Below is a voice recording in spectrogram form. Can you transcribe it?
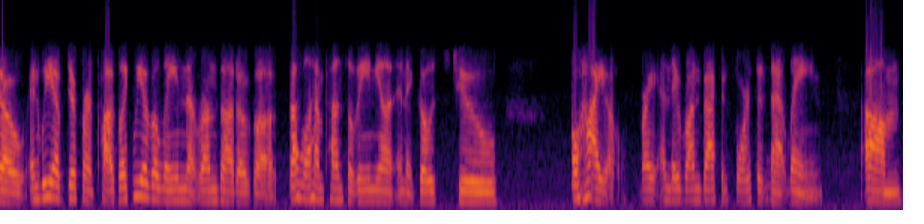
So, and we have different pods. Like we have a lane that runs out of uh, Bethlehem, Pennsylvania, and it goes to Ohio, right? And they run back and forth in that lane. Um,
